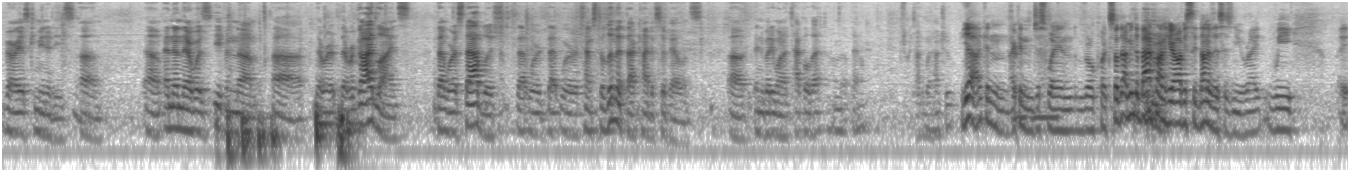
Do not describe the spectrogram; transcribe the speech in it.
various communities. Um, uh, and then there was even, um, uh, there were, there were guidelines that were established that were, that were attempts to limit that kind of surveillance. Uh, Anybody want to tackle that on the panel? Talk about? Yeah, I can I can just weigh in real quick. So I mean, the background here, obviously, none of this is new, right? We, I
